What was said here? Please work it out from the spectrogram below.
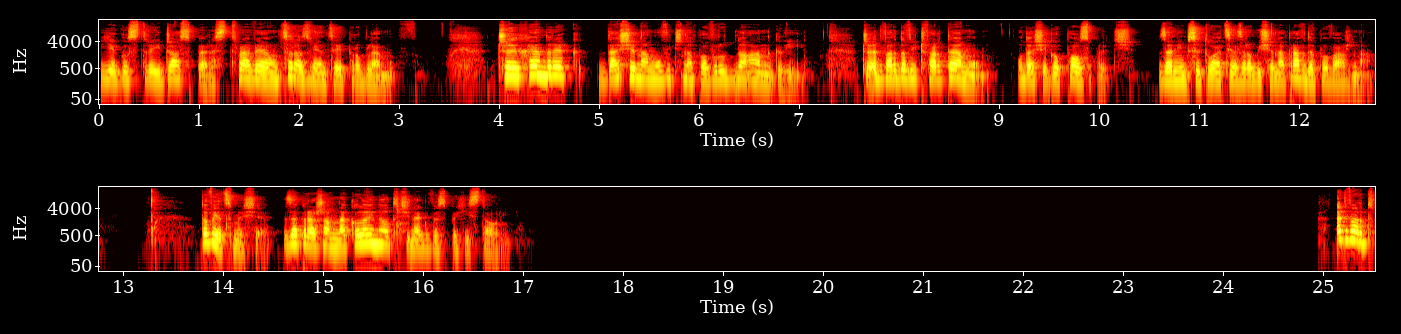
i jego stryj Jasper sprawiają coraz więcej problemów. Czy Henryk da się namówić na powrót do Anglii? Czy Edwardowi IV uda się go pozbyć, zanim sytuacja zrobi się naprawdę poważna? Dowiedzmy się. Zapraszam na kolejny odcinek Wyspy Historii. Edward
